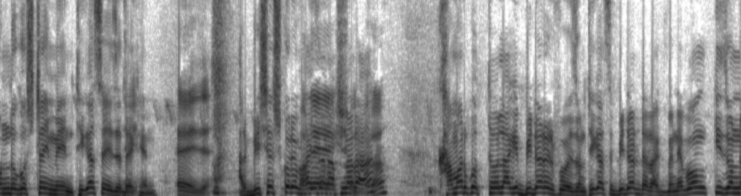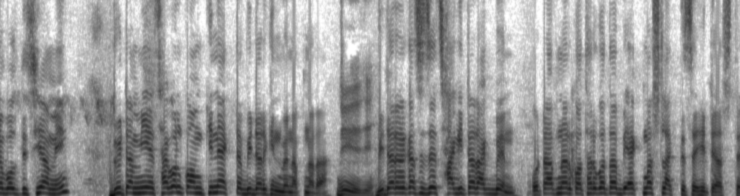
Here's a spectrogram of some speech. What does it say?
অন্ডকোষটাই মেন ঠিক আছে? এই যে দেখেন। এই যে। আর বিশেষ করে ভাইজান আপনারা হ্যাঁ? খামার করতে হলে আগে বিডারের প্রয়োজন ঠিক আছে? বিডারটা রাখবেন এবং কি জন্য বলতেছি আমি দুইটা মেয়ে ছাগল কম কিনে একটা বিডার কিনবেন আপনারা। জি জি বিডারের কাছে যে ছাগিটা রাখবেন ওটা আপনার কথার কথা এক মাস লাগতেছে হিটে আসতে।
